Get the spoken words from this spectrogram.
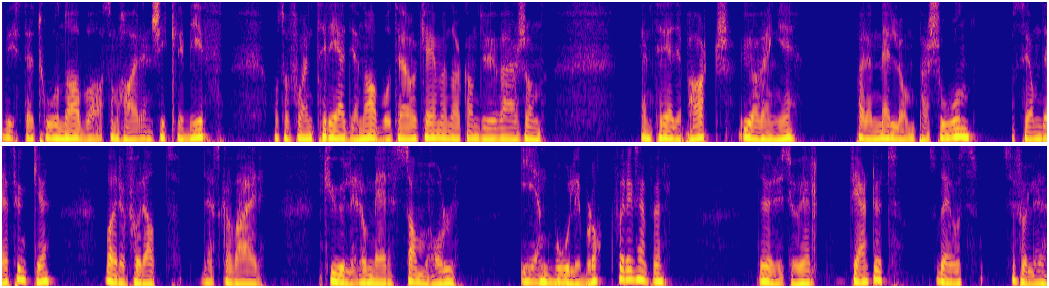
hvis det er to naboer som har en skikkelig beef, og så få en tredje nabo til, ok, men da kan du være sånn en tredjepart, uavhengig, bare en mellomperson, og se om det funker, bare for at det skal være kulere og mer samhold i en boligblokk, for eksempel. Det høres jo helt fjernt ut, så det er jo selvfølgelig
